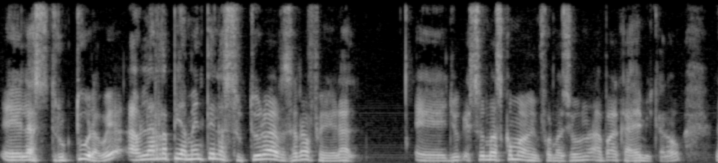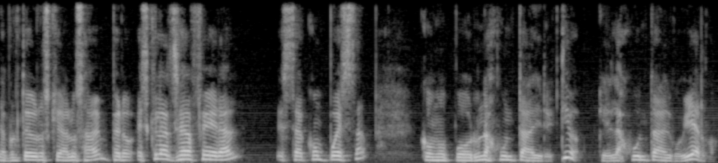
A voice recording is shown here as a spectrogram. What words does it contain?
eh, la estructura, voy a hablar rápidamente de la estructura de la Reserva Federal. Eh, esto es más como información académica, ¿no? De pronto hay unos que ya lo saben, pero es que la Reserva Federal está compuesta como por una junta directiva, que es la junta del gobierno.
